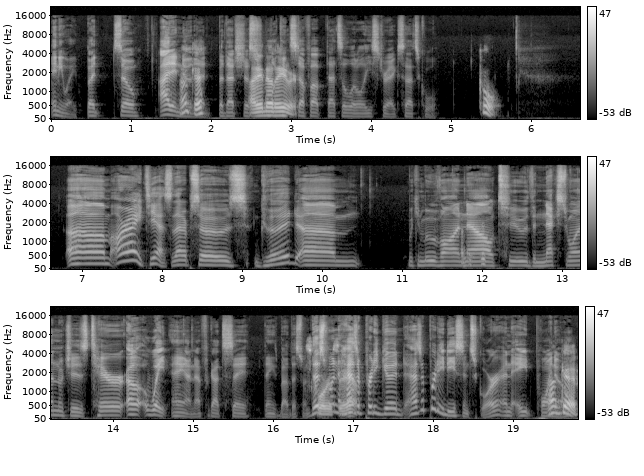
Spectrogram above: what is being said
Anyway, but so I didn't know Okay. that, but that's just I didn't know that either. stuff up. That's a little Easter egg, so that's cool. Cool. Um, all right, yeah, so that episode's good. Um, we can move on now to the next one, which is Terror. Oh, wait, hang on, I forgot to say things about this one. this Scores, one has a pretty good, has a pretty decent score, an 8.0 Oh, good.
